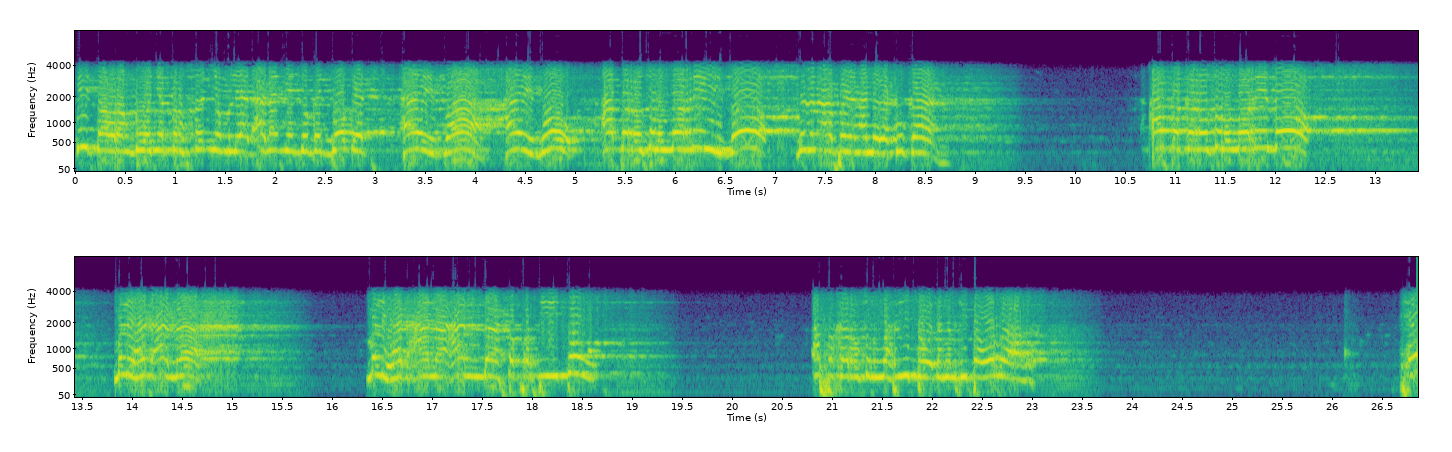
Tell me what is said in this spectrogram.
Kita orang tuanya tersenyum melihat anaknya joget-joget. Hai Pak, hai Bu, apa Rasulullah ridho dengan apa yang Anda lakukan? Apakah Rasulullah ridho melihat anak melihat anak Anda seperti itu? Apakah Rasulullah ridho dengan kita orang? Ya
